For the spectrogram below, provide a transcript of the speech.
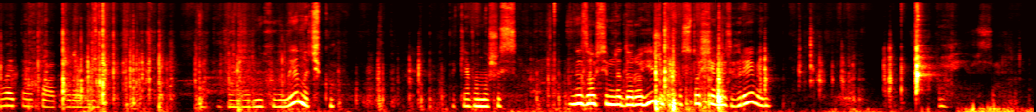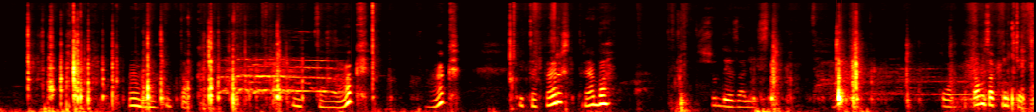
Давайте отак зробимо. Зараз одну хвилиночку. Таке воно щось не зовсім недорогі, щось по 100 чимось гривень. Ой, все. Ага, отак. Отак. Так. І тепер треба сюди залізти. Так. О, там закрутити.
